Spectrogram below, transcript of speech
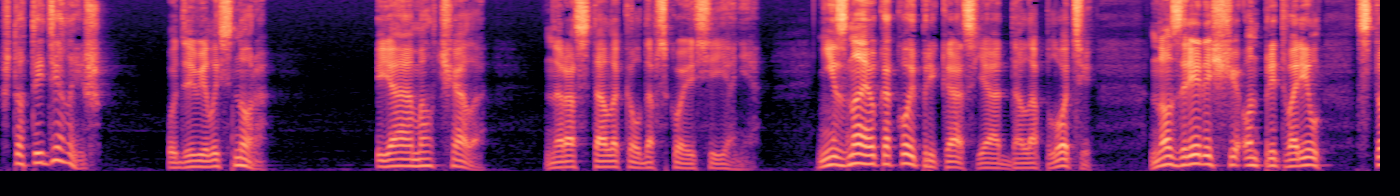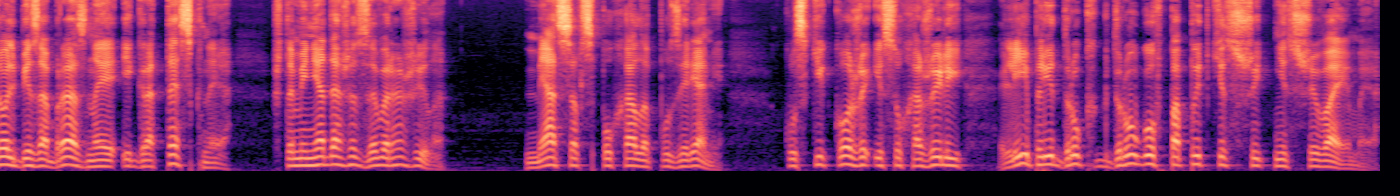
что ты делаешь?» — удивилась Нора. Я молчала. Нарастало колдовское сияние. Не знаю, какой приказ я отдала плоти, но зрелище он притворил столь безобразное и гротескное, что меня даже заворожило. Мясо вспухало пузырями. Куски кожи и сухожилий липли друг к другу в попытке сшить несшиваемое.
